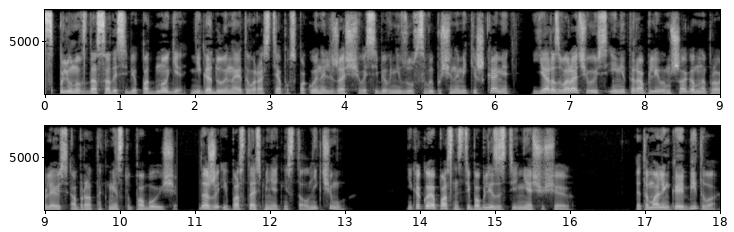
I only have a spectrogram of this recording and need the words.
Сплюнув с досады себе под ноги, негодуя на этого растяпу, спокойно лежащего себе внизу с выпущенными кишками, я разворачиваюсь и неторопливым шагом направляюсь обратно к месту побоища. Даже и постась менять не стал, ни к чему. Никакой опасности поблизости не ощущаю. Эта маленькая битва,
